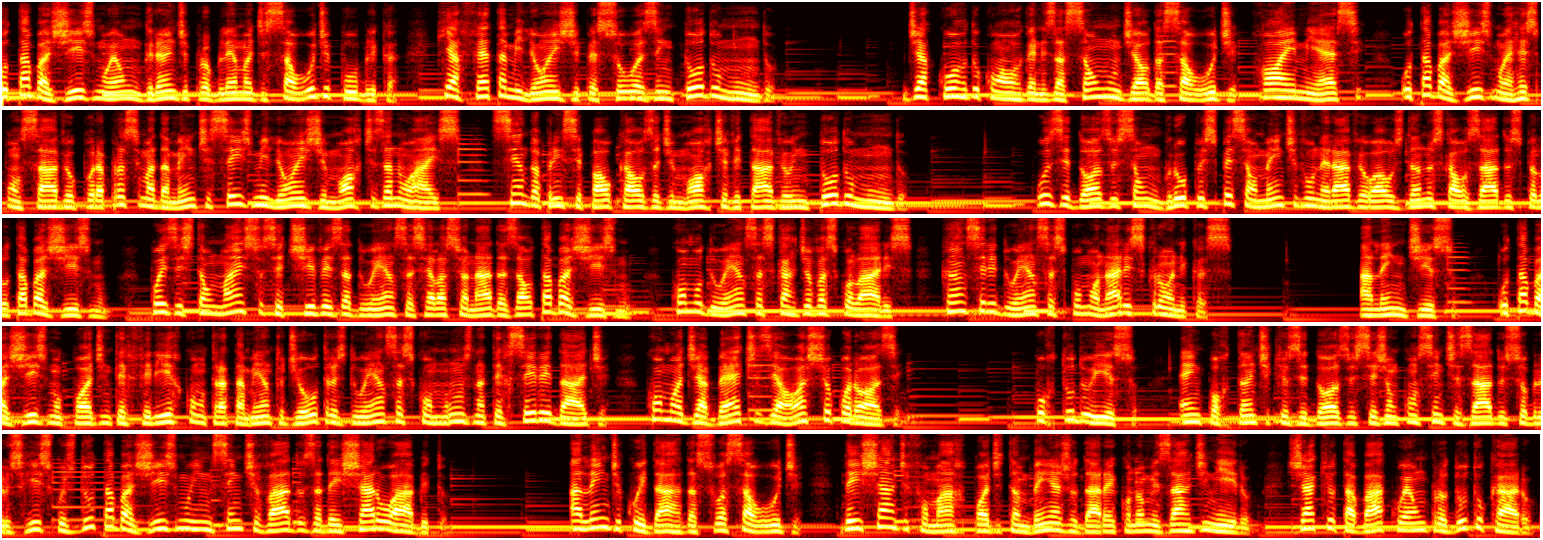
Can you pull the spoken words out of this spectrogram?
O tabagismo é um grande problema de saúde pública, que afeta milhões de pessoas em todo o mundo. De acordo com a Organização Mundial da Saúde, OMS, o tabagismo é responsável por aproximadamente 6 milhões de mortes anuais, sendo a principal causa de morte evitável em todo o mundo. Os idosos são um grupo especialmente vulnerável aos danos causados pelo tabagismo, pois estão mais suscetíveis a doenças relacionadas ao tabagismo, como doenças cardiovasculares, câncer e doenças pulmonares crônicas. Além disso, o tabagismo pode interferir com o tratamento de outras doenças comuns na terceira idade, como a diabetes e a osteoporose. Por tudo isso, é importante que os idosos sejam conscientizados sobre os riscos do tabagismo e incentivados a deixar o hábito. Além de cuidar da sua saúde, deixar de fumar pode também ajudar a economizar dinheiro, já que o tabaco é um produto caro,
